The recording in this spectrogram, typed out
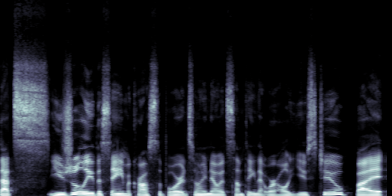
that's usually the same across the board so i know it's something that we're all used to but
